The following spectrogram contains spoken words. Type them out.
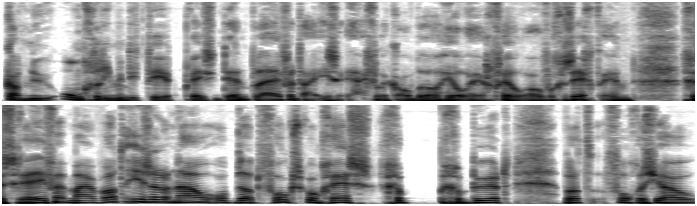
Kan nu ongelimiteerd president blijven. Daar is eigenlijk al wel heel erg veel over gezegd en geschreven. Maar wat is er nou op dat volkscongres ge gebeurd... wat volgens jou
